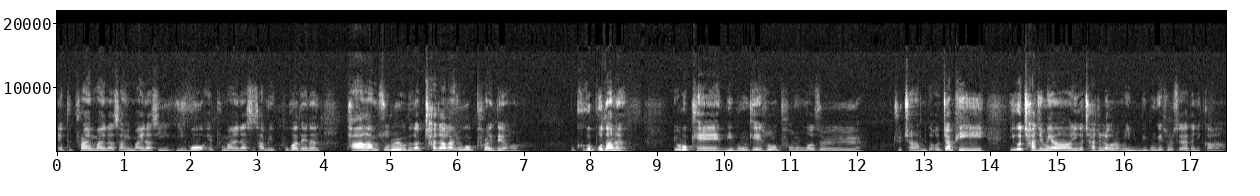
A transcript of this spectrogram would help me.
f 프라임 마이너스 3이 마이너스 2, 고 f 마이너스 3이 9가 되는 다항함수를 우리가 찾아가지고 풀어야 돼요. 뭐 그것보다는 요렇게 미분 계수로 푸는 것을 추천합니다. 어차피 이거 찾으면 이거 찾으려 그러면 미분 계수를 써야 되니까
